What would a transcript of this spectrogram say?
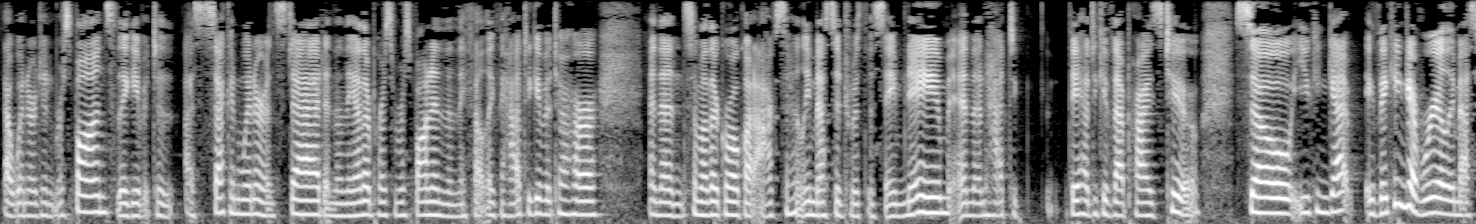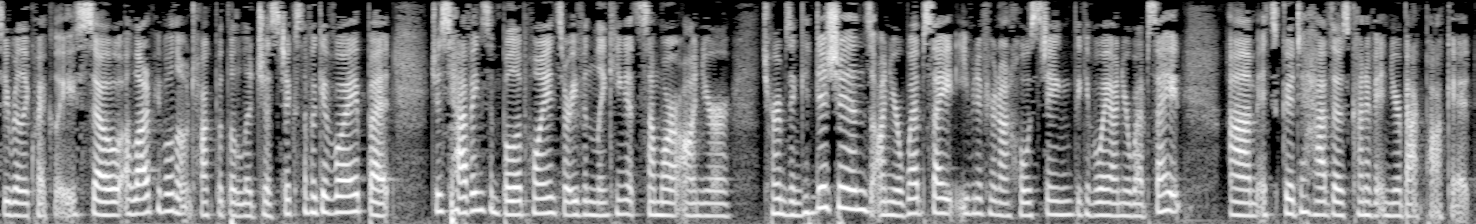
that winner didn't respond. So they gave it to a second winner instead. And then the other person responded and then they felt like they had to give it to her. And then some other girl got accidentally messaged with the same name and then had to they had to give that prize too. So you can get, they can get really messy really quickly. So a lot of people don't talk about the logistics of a giveaway, but just having some bullet points or even linking it somewhere on your terms and conditions, on your website, even if you're not hosting the giveaway on your website, um, it's good to have those kind of in your back pocket.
